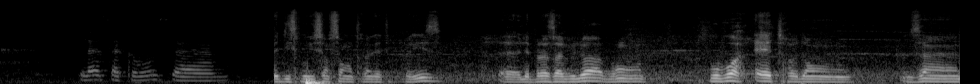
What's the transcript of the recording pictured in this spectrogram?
là, ça commence à. Les dispositions sont en train d'être prises. Euh, les Brazzavillois vont pouvoir être dans un,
